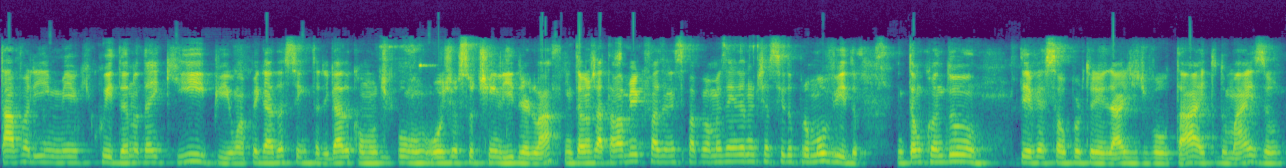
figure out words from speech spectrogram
tava ali meio que cuidando da equipe, uma pegada assim, tá ligado? Como, tipo, hoje eu sou team leader lá, então eu já tava meio que fazendo esse papel, mas ainda não tinha sido promovido. Então, quando teve essa oportunidade de voltar e tudo mais, eu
